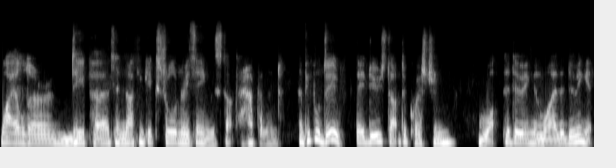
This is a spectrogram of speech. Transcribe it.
wilder and deeper, then I think extraordinary things start to happen. And, and people do. They do start to question what they're doing and why they're doing it.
